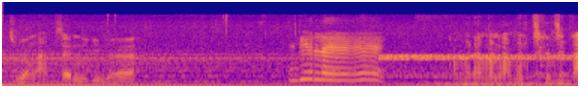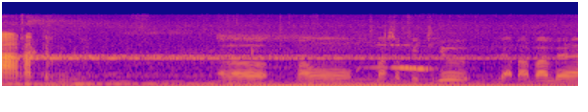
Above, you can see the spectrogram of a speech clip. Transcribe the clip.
pejuang adsen nih mbah Gile. kameramen lama sekarat kamu kalau mau masuk video nggak apa-apa mbah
